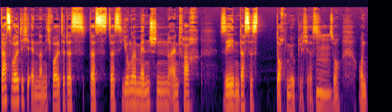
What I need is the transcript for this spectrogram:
das wollte ich ändern. Ich wollte, dass, dass, dass junge Menschen einfach sehen, dass es doch möglich ist. Mhm. So. Und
